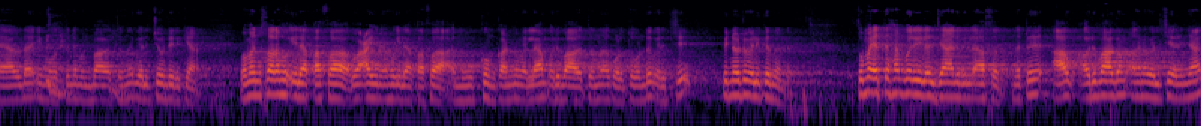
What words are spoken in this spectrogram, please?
അയാളുടെ ഈ മുഖത്തിന്റെ മുൻഭാഗത്തു നിന്ന് വലിച്ചുകൊണ്ടിരിക്കുകയാണ് വമൻഖറഹു ഇല കഫ വൈനഹു ഇല കഫ മൂക്കും കണ്ണും എല്ലാം ഒരു ഭാഗത്തു നിന്ന് കൊളുത്തുകൊണ്ട് വലിച്ച് പിന്നോട്ട് വലിക്കുന്നുണ്ട് തുമയത്തഹബലിൽ ജാനുബിൽ ആഖിർ എന്നിട്ട് ആ ഒരു ഭാഗം അങ്ങനെ വലിച്ചു കഴിഞ്ഞാൽ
